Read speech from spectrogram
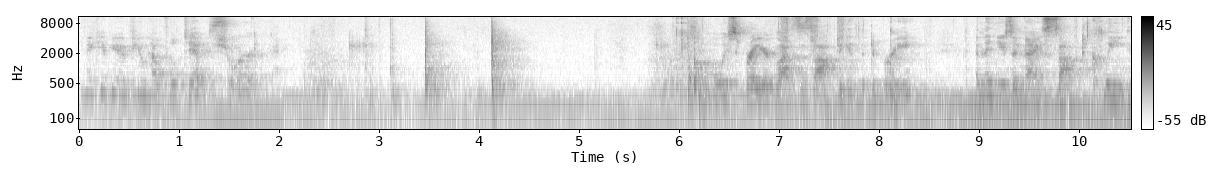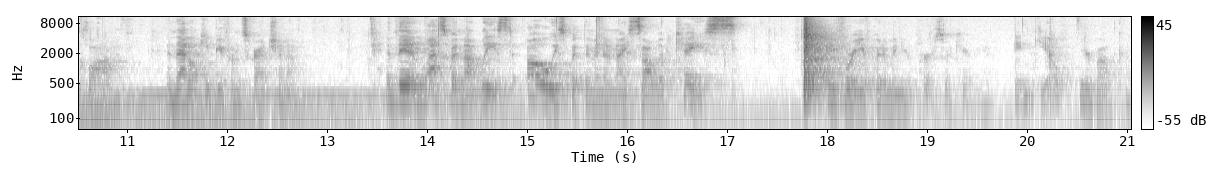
Can I give you a few helpful tips? Sure. Always spray your glasses off to get the debris, and then use a nice soft clean cloth, and that'll keep you from scratching them. And then last but not least, always put them in a nice solid case before you put them in your purse or carry them. Thank you. You're welcome.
